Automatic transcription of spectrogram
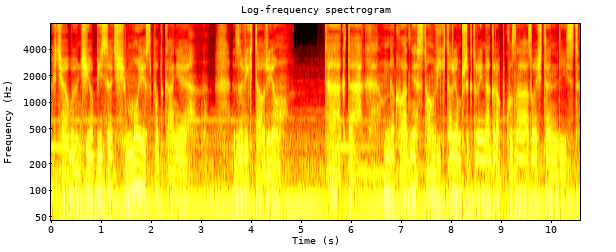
Chciałbym ci opisać moje spotkanie z Wiktorią. Tak, tak, dokładnie z tą Wiktorią, przy której nagrobku znalazłeś ten list.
